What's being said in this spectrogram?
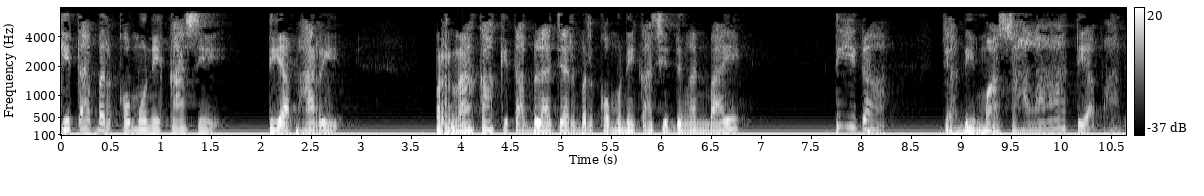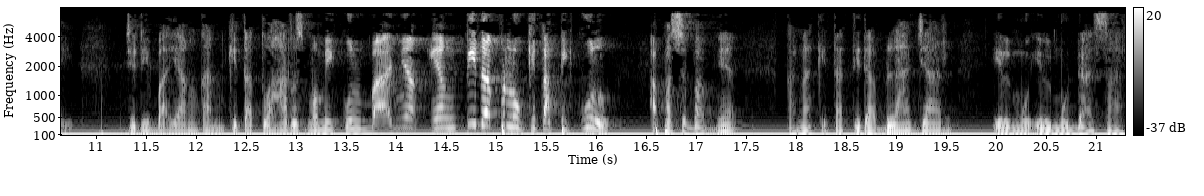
Kita berkomunikasi tiap hari. Pernahkah kita belajar berkomunikasi dengan baik? Tidak. Jadi masalah tiap hari. Jadi bayangkan kita tuh harus memikul banyak yang tidak perlu kita pikul. Apa sebabnya? Karena kita tidak belajar ilmu-ilmu dasar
